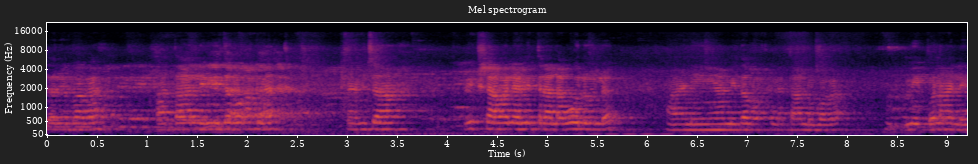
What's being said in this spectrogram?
तर हे बघा आता आले मी दवाखान्यात. त्यांच्या रिक्षावाल्या मित्राला बोलवलं आणि आम्ही दवाखान्यात आलो बघा. मी पण आले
